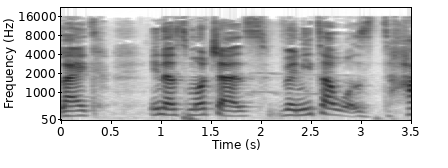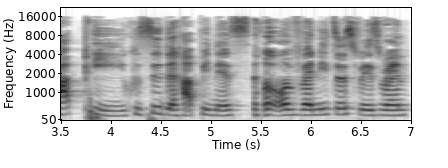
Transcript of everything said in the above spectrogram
like, in as much as Venita was happy, you could see the happiness on Venita's face when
